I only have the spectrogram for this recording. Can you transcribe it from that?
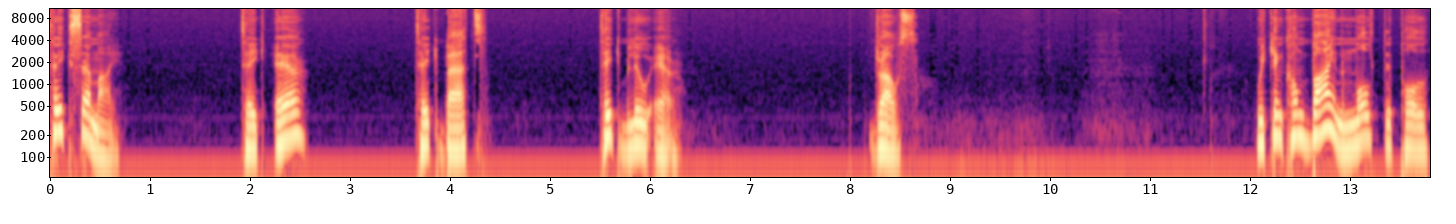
Take semi. Take air. Take bat. Take blue air. Drowse. We can combine multiple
